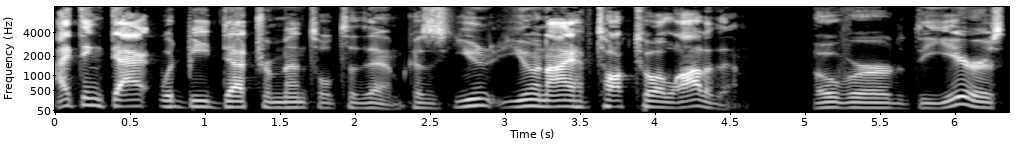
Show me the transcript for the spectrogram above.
I think that would be detrimental to them because you you and I have talked to a lot of them over the years.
